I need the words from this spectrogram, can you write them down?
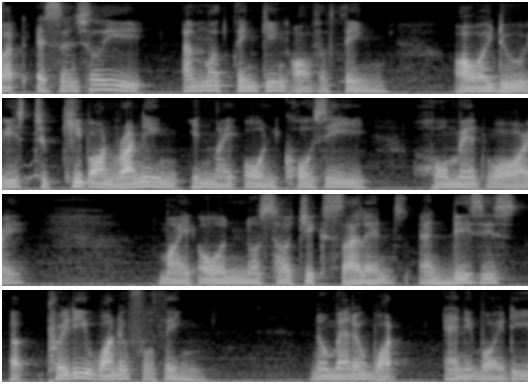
but essentially I'm not thinking of a thing all I do is to keep on running in my own cozy homemade voice my own nostalgic silence and this is a pretty wonderful thing no matter what anybody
